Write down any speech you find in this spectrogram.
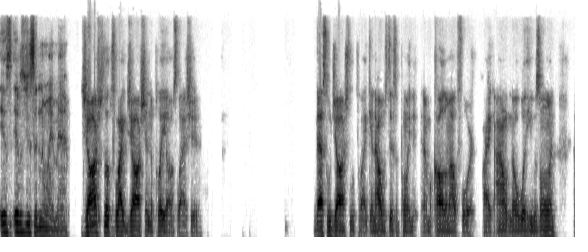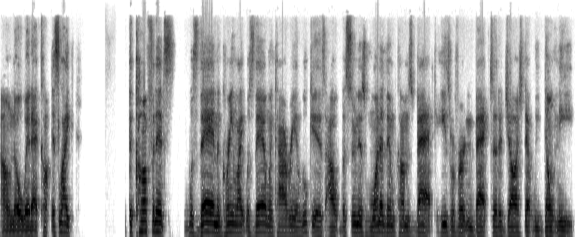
It was, it was just annoying, man. Josh looks like Josh in the playoffs last year. That's who Josh looked like, and I was disappointed. And I'm gonna call him out for it. Like I don't know what he was on. I don't know where that. It's like the confidence was there and the green light was there when Kyrie and Luka is out. But soon as one of them comes back, he's reverting back to the Josh that we don't need.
